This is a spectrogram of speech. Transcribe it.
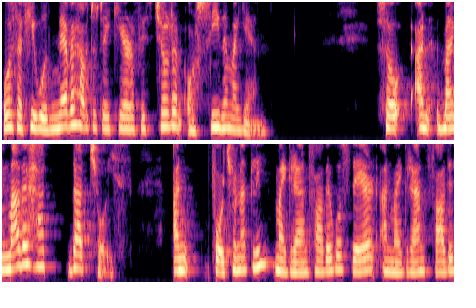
was that he would never have to take care of his children or see them again. So, and my mother had that choice. And fortunately, my grandfather was there and my grandfather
